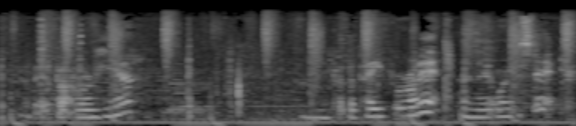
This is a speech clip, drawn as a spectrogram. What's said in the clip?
A bit of butter on here put the paper on it and it won't stick.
